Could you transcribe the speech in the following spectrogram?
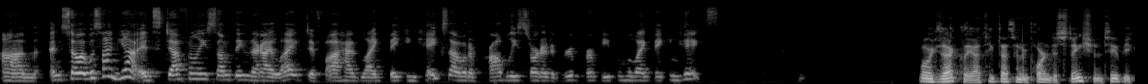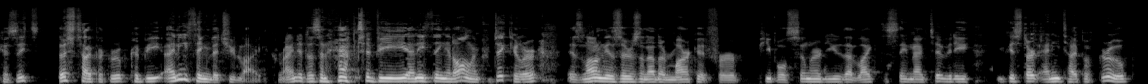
Um, and so it was fun. Yeah, it's definitely something that I liked. If I had like baking cakes, I would have probably started a group for people who like baking cakes. Well, exactly. I think that's an important distinction too, because this type of group could be anything that you like, right? It doesn't have to be anything at all in particular. As long as there's another market for people similar to you that like the same activity, you can start any type of group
